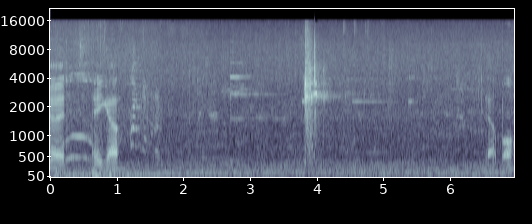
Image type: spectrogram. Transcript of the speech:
Good. There you go. Good out, ball.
